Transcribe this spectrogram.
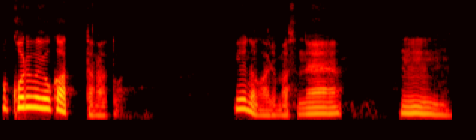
これは良かったなと。いうのがありますね。うん。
